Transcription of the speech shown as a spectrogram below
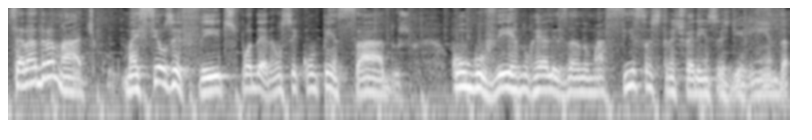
será dramático, mas seus efeitos poderão ser compensados com o governo realizando maciças transferências de renda,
